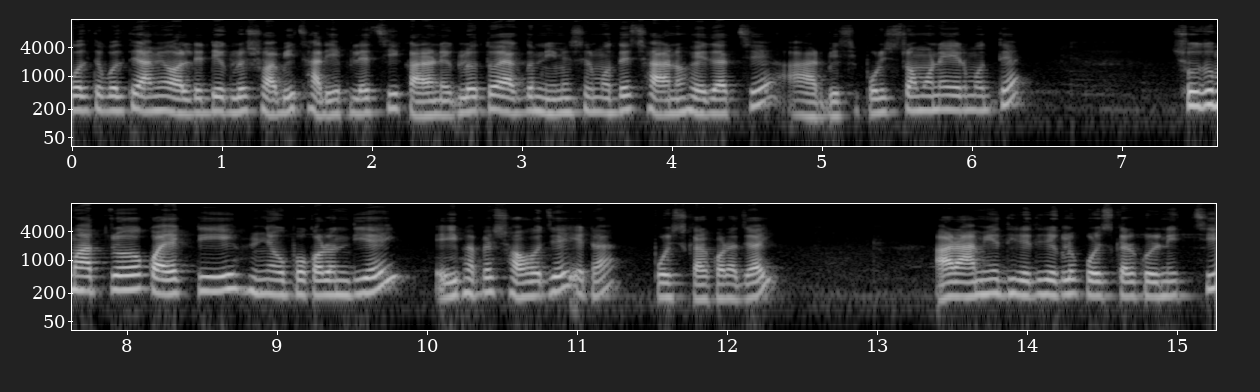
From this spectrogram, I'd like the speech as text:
বলতে বলতে আমি অলরেডি এগুলো সবই ছাড়িয়ে ফেলেছি, কারণ এগুলো তো একদম নিমেষের মধ্যে ছাড়ানো হয়ে যাচ্ছে, আর বেশি পরিশ্রমও নেই এর মধ্যে। শুধুমাত্র কয়েকটি উপকরণ দিয়েই এইভাবে সহজেই এটা পরিষ্কার করা যায়। আর আমিও ধীরে ধীরে এগুলো পরিষ্কার করে নিচ্ছি।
